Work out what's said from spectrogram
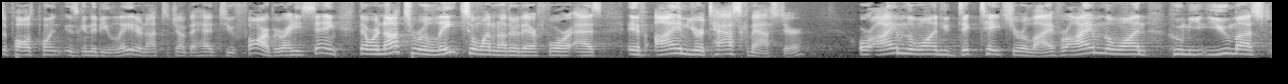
What Paul's point is going to be later, not to jump ahead too far. But, right, he's saying that we're not to relate to one another, therefore, as if I'm your taskmaster, or I'm the one who dictates your life, or I'm the one whom you must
